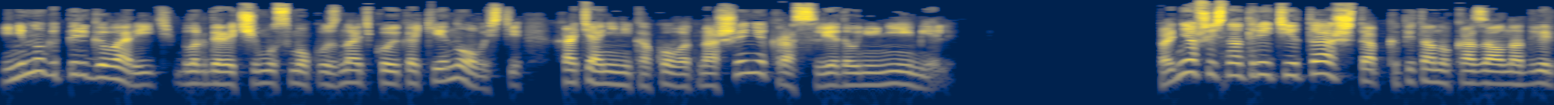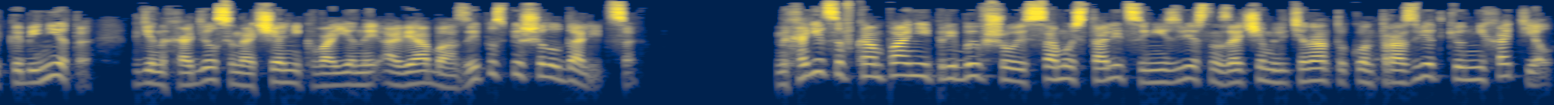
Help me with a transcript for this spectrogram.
и немного переговорить, благодаря чему смог узнать кое-какие новости, хотя они никакого отношения к расследованию не имели. Поднявшись на третий этаж, штаб-капитан указал на дверь кабинета, где находился начальник военной авиабазы, и поспешил удалиться. Находиться в компании прибывшего из самой столицы неизвестно зачем лейтенанту контрразведки он не хотел,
